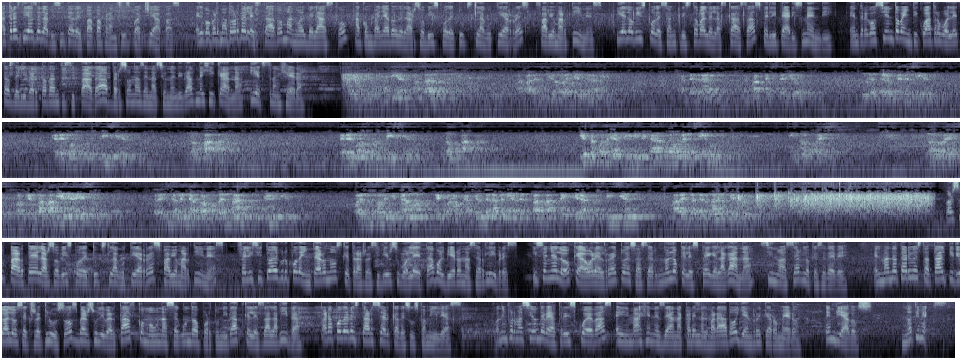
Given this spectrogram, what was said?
A tres días de la visita del Papa Francisco a Chiapas, el gobernador del estado, Manuel Velasco, acompañado del arzobispo de Tuxtla Gutiérrez, Fabio Martínez, y el obispo de San Cristóbal de las Casas, Felipe Arismendi, entregó 124 boletas de libertad anticipada a personas de nacionalidad mexicana y extranjera. Días pasados apareció allí en la catedral, en la parte exterior, un letrero que decía Queremos justicia, no papa. Queremos justicia, no papa. Y esto podría significar algo ofensivo, y no lo es. No lo es, porque el Papa viene a eso, precisamente a promover más justicia. Por eso solicitamos que con ocasión de la venida del Papa se hiciera justicia para estas hermanas y hermanos. Por su parte, el arzobispo de Tuxtla Gutiérrez, Fabio Martínez, felicitó al grupo de internos que tras recibir su boleta volvieron a ser libres y señaló que ahora el reto es hacer no lo que les pegue la gana, sino hacer lo que se debe. El mandatario estatal pidió a los exreclusos ver su libertad como una segunda oportunidad que les da la vida para poder estar cerca de sus familias. Con información de Beatriz Cuevas e imágenes de Ana Karen Alvarado y Enrique Romero. Enviados. Notimex.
